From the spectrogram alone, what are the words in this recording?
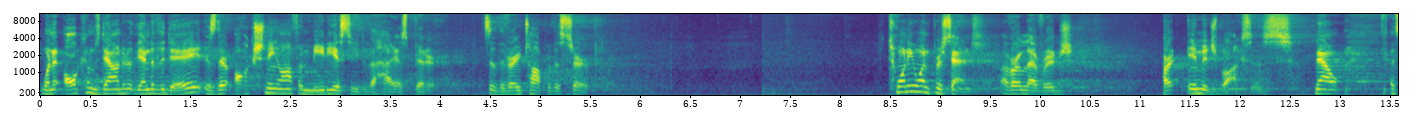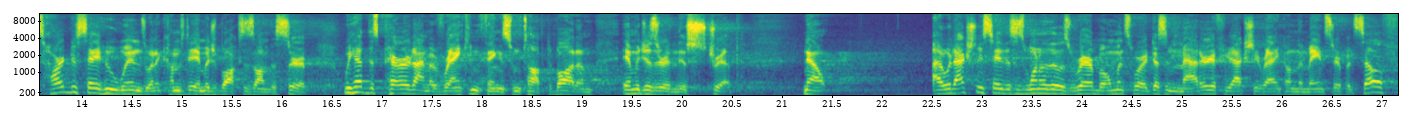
when it all comes down to it at the end of the day, is they're auctioning off immediacy to the highest bidder. It's at the very top of the SERP. 21% of our leverage are image boxes. Now, it's hard to say who wins when it comes to image boxes on the SERP. We have this paradigm of ranking things from top to bottom. Images are in this strip. Now, I would actually say this is one of those rare moments where it doesn't matter if you actually rank on the main SERP itself.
